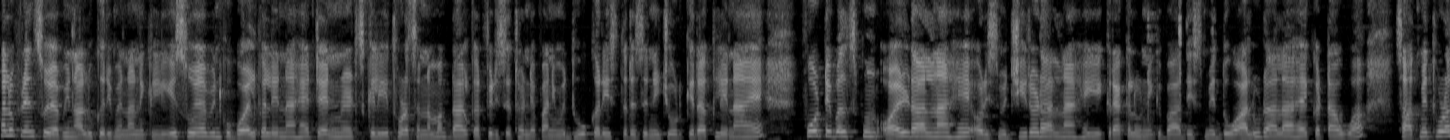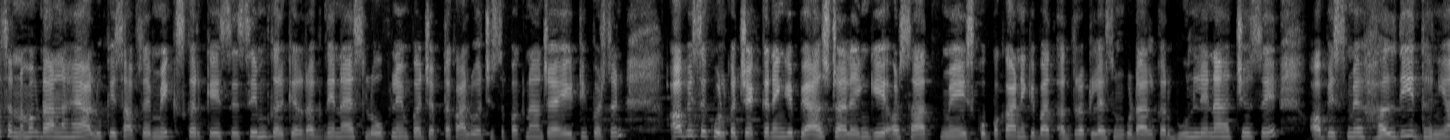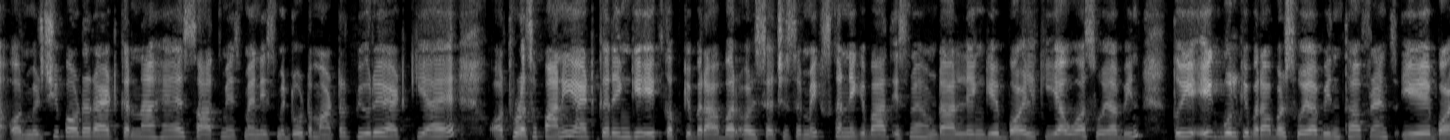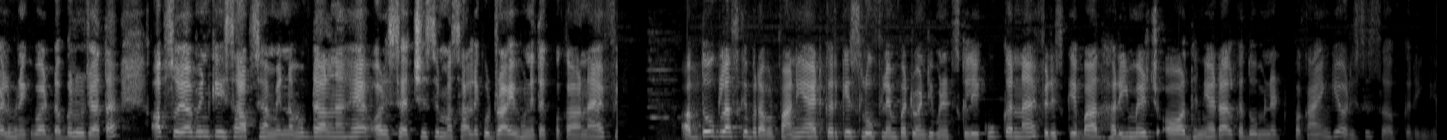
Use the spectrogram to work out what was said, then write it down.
Hello friends, soybean आलू करी बनाने के लिए सोयाबीन को बॉईल कर लेना है। टेन मिनट्स के लिए थोड़ा सा नमक डालकर फिर इसे ठंडे पानी में धोकर इस तरह से निचोड़ के रख लेना है। फोर टेबल स्पून ऑयल डालना है और इसमें जीरा डालना है। ये क्रैकल होने के बाद इसमें दो आलू डाला है कटा हुआ। साथ में थोड़ा सा नमक डालना है। आलू के हिसाब से मिक्स करके इसे सिम करके रख देना है स्लो फ्लेम पर जब तक आलू अच्छे से पकना जाए एटी अब इसे खोलकर चेक करेंगे, प्याज डालेंगे और साथ में इसको पकाने के बाद अदरक, लहसुन को डालकर भून लेना है अच्छे से। अब इसमें हल्दी, धनिया और मिर्ची पाउडर ऐड करना है। साथ में इस मैंने इसमें दो टमाटर प्यूरे ऐड किया है और थोड़ा सा पानी ऐड करेंगे एक कप के बराबर और इसे अच्छे से मिक्स करने के बाद इसमें हम डाल लेंगे बॉईल किया हुआ सोयाबीन तो ये एक बोल के बराबर सोयाबीन था फ्रेंड्स ये बॉयल होने के बाद डबल हो जाता है। अब सोयाबीन के हिसाब से हमें नमक डालना है और इसे अच्छे से मसाले को ड्राई होने तक पकाना है। अब दो ग्लास के बराबर पानी ऐड करके स्लो फ्लेम पर ट्वेंटी मिनट्स के लिए कुक करना है। फिर इसके बाद हरी मिर्च और धनिया डालकर दो मिनट पकाएँगे और इसे सर्व करेंगे।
